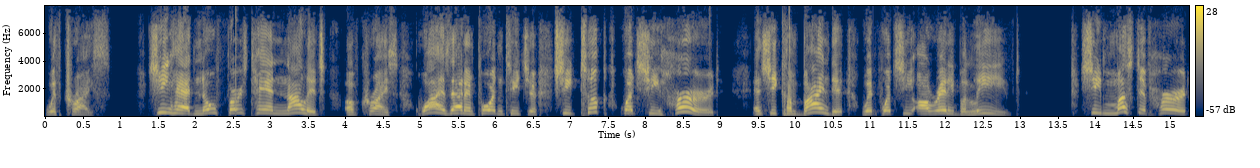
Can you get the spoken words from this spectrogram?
with Christ. She had no firsthand knowledge of Christ. Why is that important, teacher? She took what she heard and she combined it with what she already believed. She must have heard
